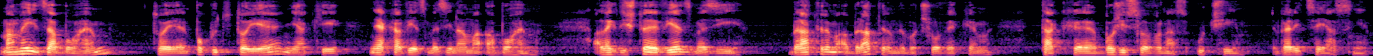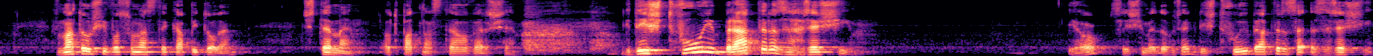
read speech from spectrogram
Máme jít za Bohem, to je, pokud to je nějaký, nějaká věc mezi náma a Bohem. Ale když to je věc mezi bratrem a bratrem nebo člověkem, tak eh, Boží slovo nás učí velice jasně. V Matouši v 18. kapitole čteme od 15. verše. Když tvůj bratr zhřeší, jo, slyšíme dobře, když tvůj bratr zhřeší,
